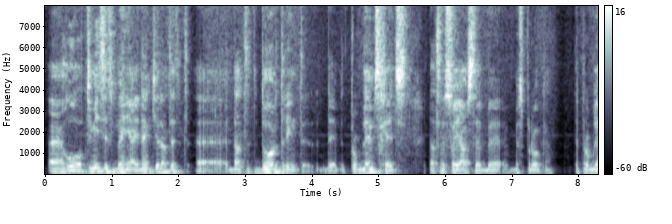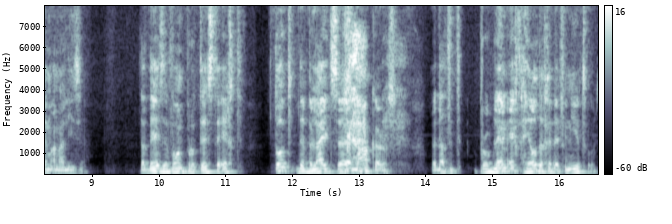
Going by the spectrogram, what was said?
eh, hoe optimistisch ben jij? Denk je dat het, eh, dat het doordringt, de, het probleemschets dat we zojuist hebben besproken? De probleemanalyse. Dat deze woonprotesten echt tot de beleidsmakers, dat het probleem echt helder gedefinieerd wordt.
